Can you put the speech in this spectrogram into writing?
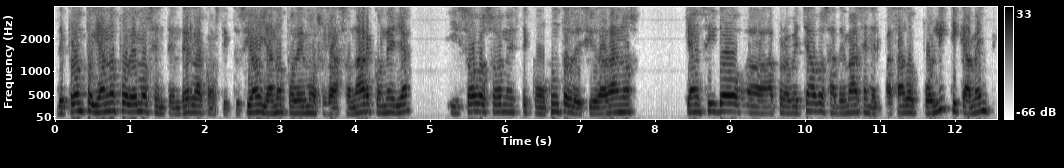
de pronto ya no podemos entender la constitución, ya no podemos razonar con ella y solo son este conjunto de ciudadanos que han sido ah, aprovechados además en el pasado políticamente.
